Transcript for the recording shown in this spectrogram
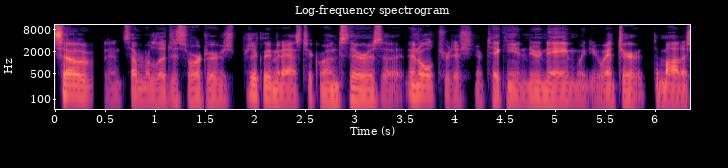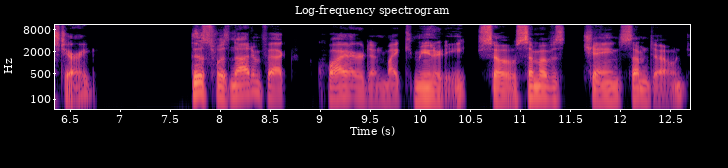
So, in some religious orders, particularly monastic ones, there is a, an old tradition of taking a new name when you enter the monastery. This was not, in fact, required in my community. So, some of us change, some don't.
